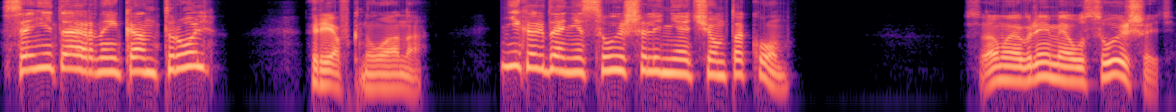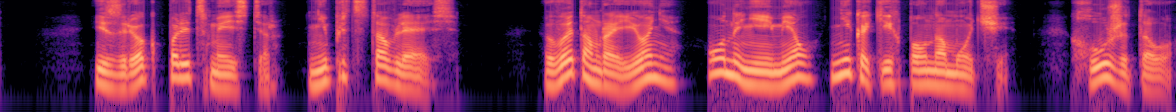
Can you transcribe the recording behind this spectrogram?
«Санитарный контроль?» — рявкнула она. «Никогда не слышали ни о чем таком». «Самое время услышать», — изрек полицмейстер, не представляясь. В этом районе он и не имел никаких полномочий. Хуже того,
